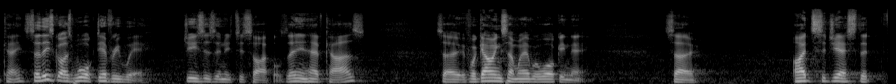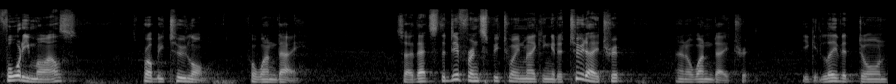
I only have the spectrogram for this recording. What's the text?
Okay, so these guys walked everywhere, Jesus and his disciples. They didn't have cars. So if we're going somewhere, we're walking there. So I'd suggest that 40 miles is probably too long for one day. So that's the difference between making it a two day trip and a one day trip. You could leave at dawn,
